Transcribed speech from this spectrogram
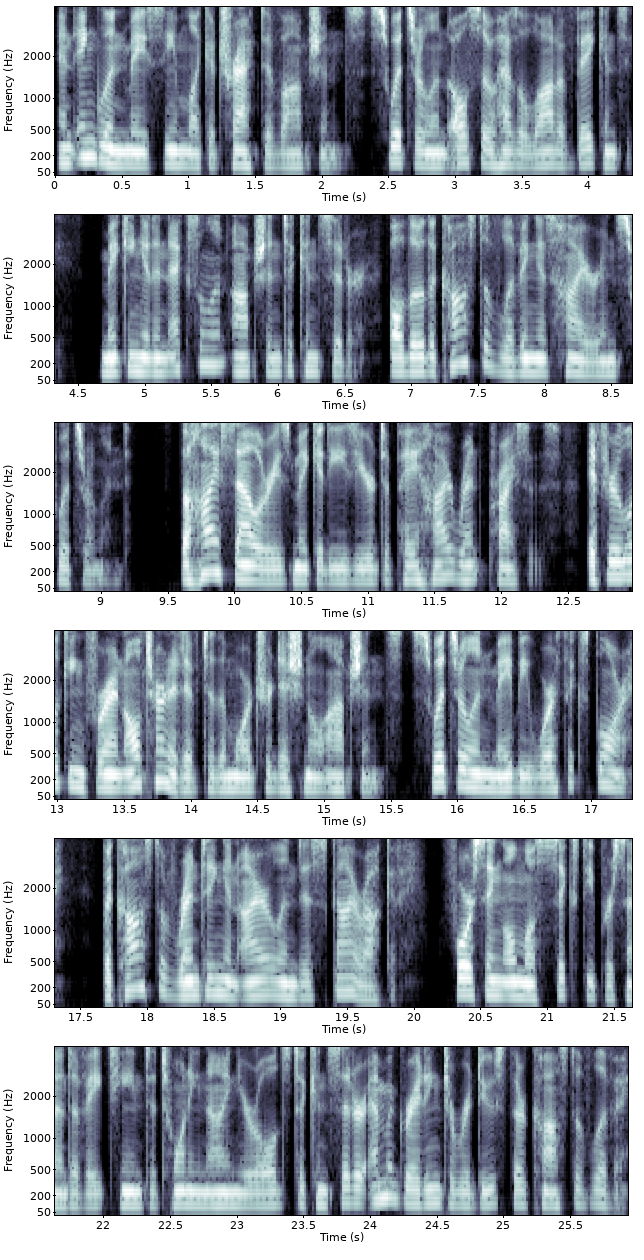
and England may seem like attractive options, Switzerland also has a lot of vacancies, making it an excellent option to consider. Although the cost of living is higher in Switzerland, the high salaries make it easier to pay high rent prices. If you're looking for an alternative to the more traditional options, Switzerland may be worth exploring. The cost of renting in Ireland is skyrocketing forcing almost 60% of 18 to 29 year olds to consider emigrating to reduce their cost of living.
